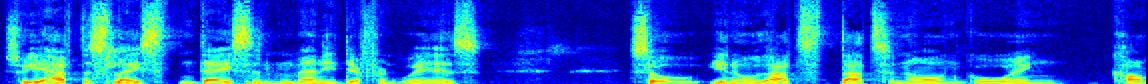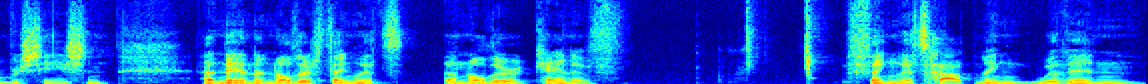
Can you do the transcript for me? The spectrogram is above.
So you have to slice it and dice it mm-hmm. in many different ways. So, you know, that's that's an ongoing conversation. And then another thing that's another kind of thing that's happening within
